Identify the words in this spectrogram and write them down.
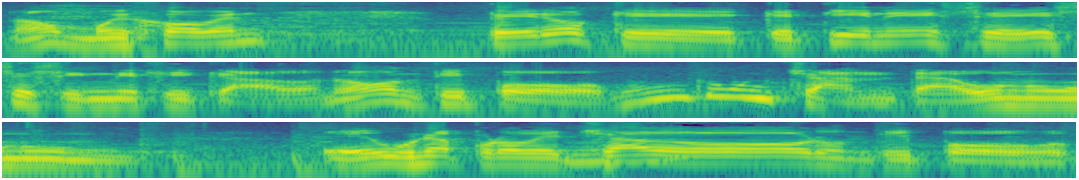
¿no? Muy joven, pero que, que tiene ese, ese significado, ¿no? Un tipo, un, chanta, un, eh, un aprovechador, un tipo,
